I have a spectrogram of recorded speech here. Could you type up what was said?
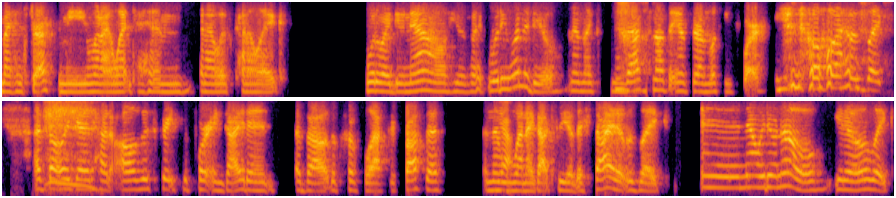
my hysterectomy, when I went to him and I was kind of like, what do I do now? He was like, what do you want to do? And I'm like, that's not the answer I'm looking for. You know, I was like, I felt like I'd had all this great support and guidance about the prophylactic process. And then yeah. when I got to the other side, it was like, and now we don't know, you know, like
